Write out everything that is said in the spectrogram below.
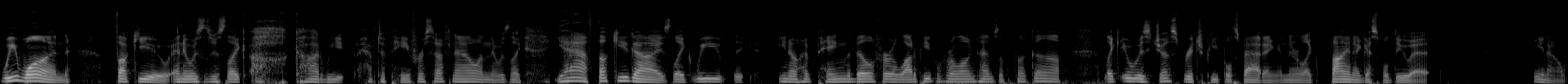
"We won, fuck you," and it was just like, "Oh God, we have to pay for stuff now," and it was like, "Yeah, fuck you guys." Like we, you know, have paying the bill for a lot of people for a long time, so fuck off. Like it was just rich people spatting, and they're like, "Fine, I guess we'll do it." You know,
